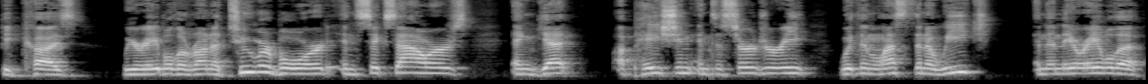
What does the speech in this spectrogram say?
because we were able to run a tumor board in six hours and get a patient into surgery within less than a week. And then they were able to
